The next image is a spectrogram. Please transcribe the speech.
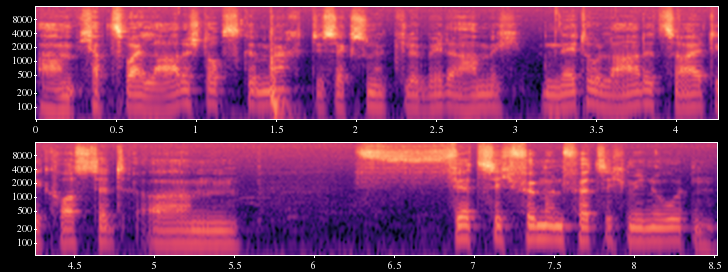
Ähm, ich habe zwei Ladestops gemacht. Die 600 Kilometer haben mich netto Ladezeit gekostet ähm, 40, 45 Minuten.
